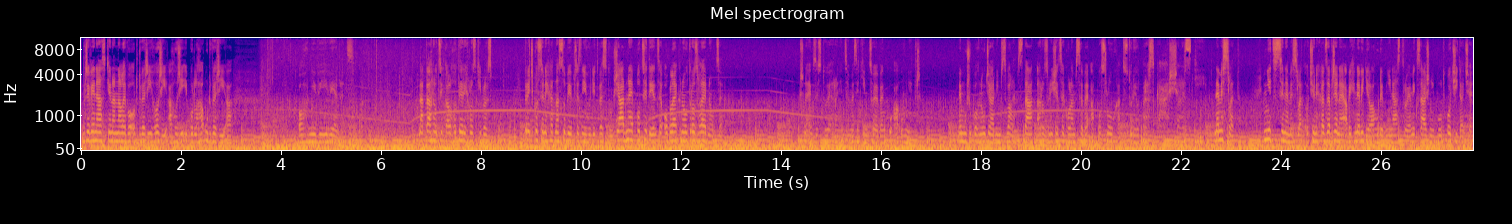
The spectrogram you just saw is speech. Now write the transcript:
Dřevěná stěna nalevo od dveří hoří a hoří i podlaha u dveří a... Ohnivý věnec. Natáhnout si kalhoty rychlostí blesku. Tričko si nechat na sobě přes něj hodit vestu. Žádné pocity, jen se obléknout, rozhlédnout se. Už neexistuje hranice mezi tím, co je venku a uvnitř. Nemůžu pohnout žádným svalem, stát a rozhlížet se kolem sebe a poslouchat. Studio praská, šelestí. Nemyslet. Nic si nemyslet, oči nechat zavřené, abych neviděla hudební nástroje, mixážní pult, počítače.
